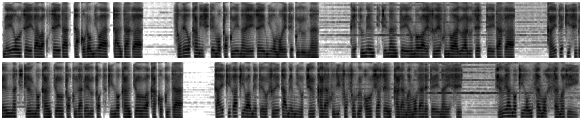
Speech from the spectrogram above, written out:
冥王星が惑星だった頃にはあったんだが、それを加味しても得意な衛星に思えてくるな。月面基地なんていうのは SF のあるある設定だが、快適自然な地球の環境と比べると月の環境は過酷だ。大気が極めて薄いために宇宙から降り注ぐ放射線から守られていないし、昼夜の気温差も凄まじい。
